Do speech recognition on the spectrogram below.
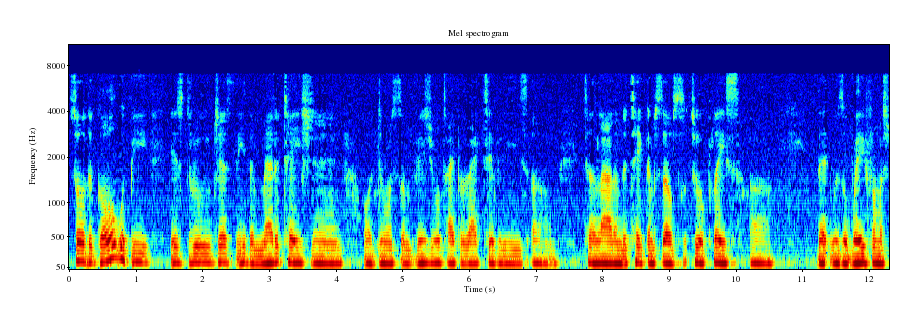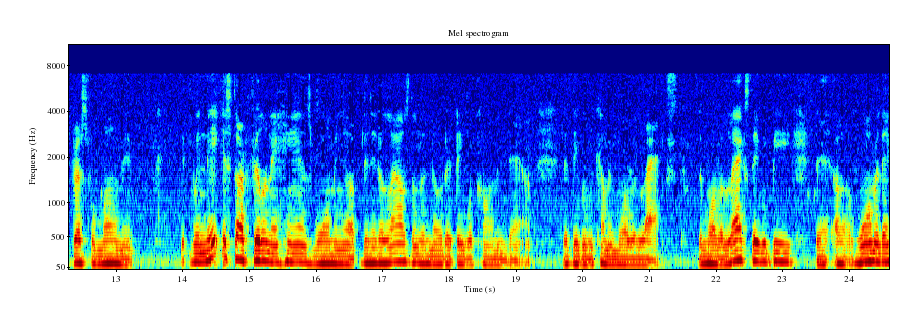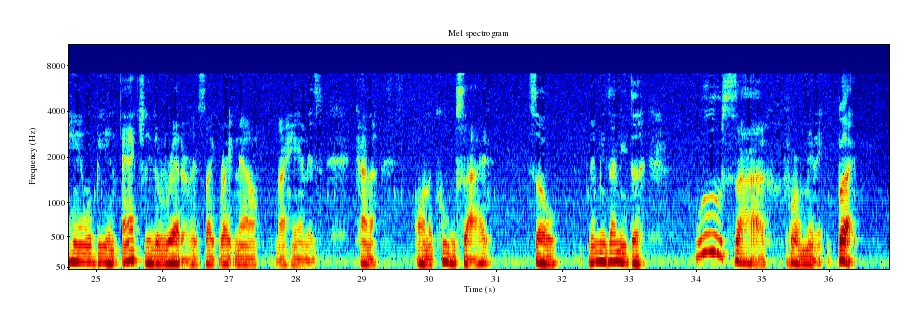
So the goal would be is through just either meditation or doing some visual type of activities um, to allow them to take themselves to a place uh, that was away from a stressful moment when they can start feeling their hands warming up, then it allows them to know that they were calming down, that they were becoming more relaxed. The more relaxed they would be, the uh, warmer their hand would be, and actually the redder. It's like right now, my hand is kind of on the cool side. So that means I need to woo sigh for a minute. But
